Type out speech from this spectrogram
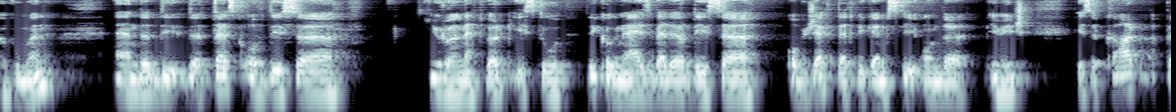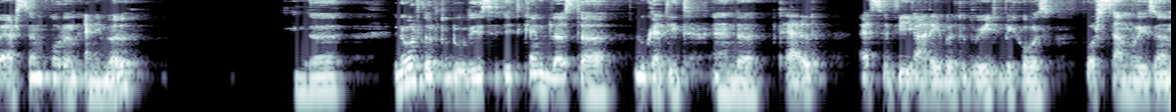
a woman and the, the task of this uh, neural network is to recognize whether this uh, object that we can see on the image is a car, a person, or an animal. Uh, in order to do this, it can just look at it and tell as we are able to do it because for some reason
